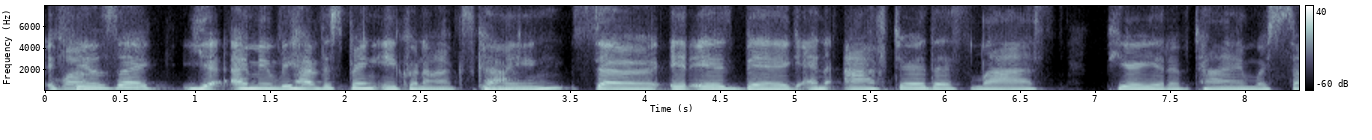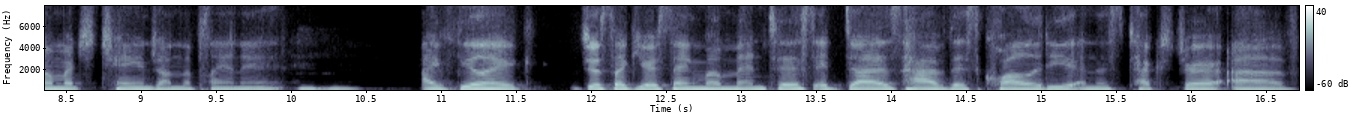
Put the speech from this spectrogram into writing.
It feels like, yeah, I mean, we have the spring equinox Yeah. coming. So it is big. And after this last period of time with so much change on the planet, I feel like, just like you're saying, momentous, it does have this quality and this texture of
